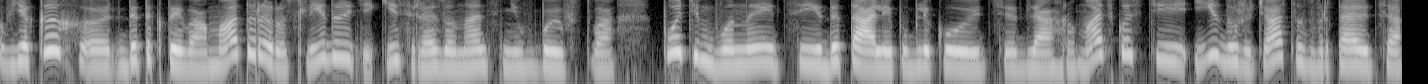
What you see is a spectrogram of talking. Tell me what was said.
в яких е, детективи-аматори розслідують якісь резонансні вбивства. Потім вони ці деталі публікують для громадськості і дуже часто звертаються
